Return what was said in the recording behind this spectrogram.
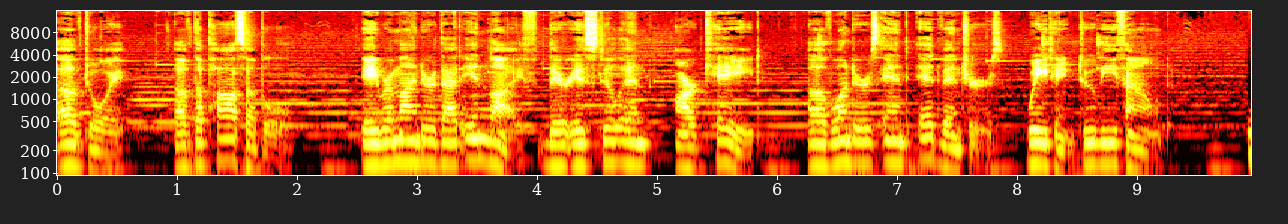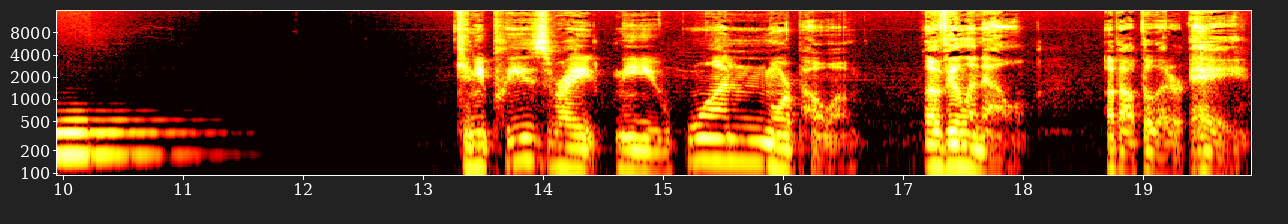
of joy, of the possible, a reminder that in life there is still an arcade of wonders and adventures waiting to be found. Can you please write me one more poem, a villanelle, about the letter A?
